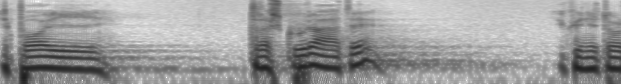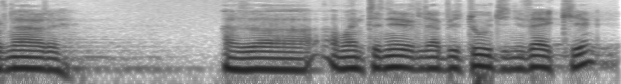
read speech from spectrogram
e poi trascurate e quindi tornare a, a mantenere le abitudini vecchie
